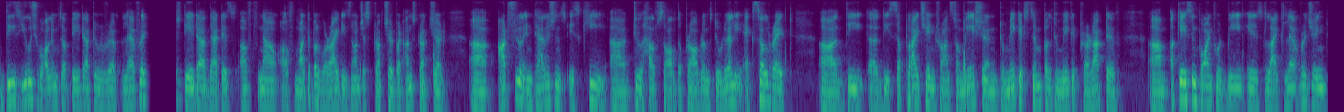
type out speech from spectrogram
these huge volumes of data to re- leverage data that is of now of multiple varieties, not just structured but unstructured, uh, artificial intelligence is key uh, to help solve the problems to really accelerate uh, the uh, the supply chain transformation to make it simple, to make it productive. Um, a case in point would be is like leveraging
